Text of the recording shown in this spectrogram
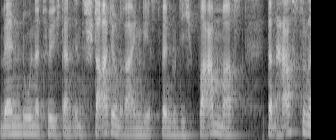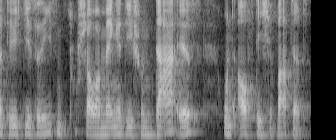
wenn du natürlich dann ins Stadion reingehst, wenn du dich warm machst, dann hast du natürlich diese riesen Zuschauermenge, die schon da ist und auf dich wartet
